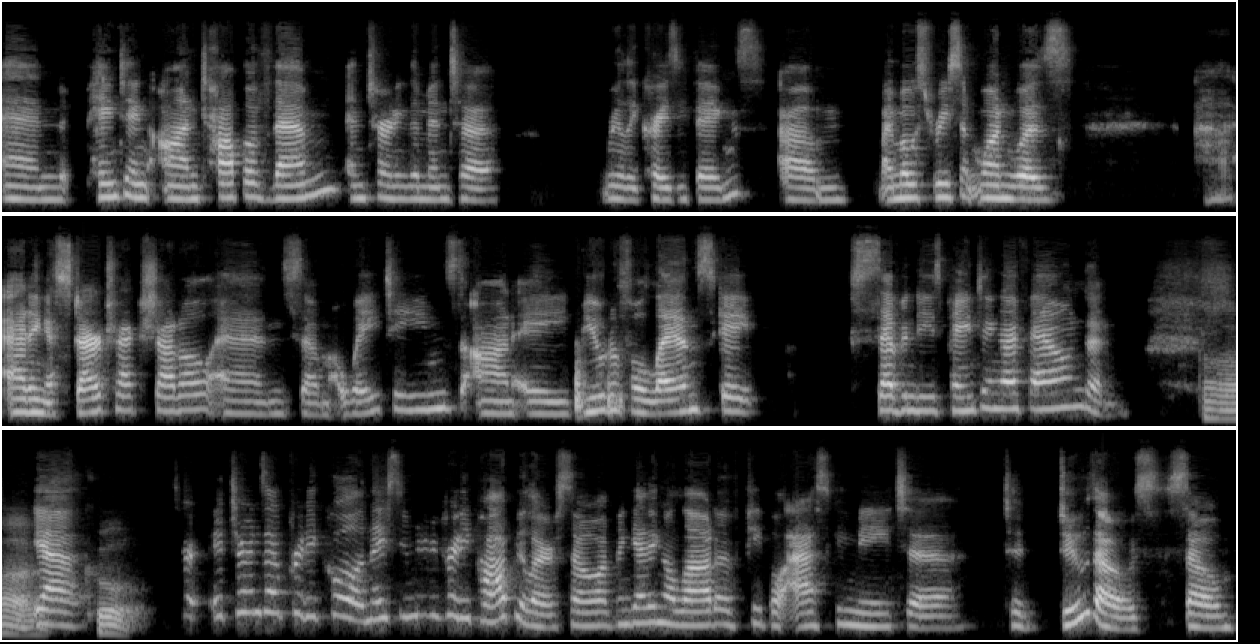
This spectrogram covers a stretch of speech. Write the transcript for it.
and painting on top of them and turning them into really crazy things. Um, my most recent one was uh, adding a Star Trek shuttle and some away teams on a beautiful landscape 70s painting I found. And uh, yeah, cool it turns out pretty cool and they seem to be pretty popular so i've been getting a lot of people asking me to to do those so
